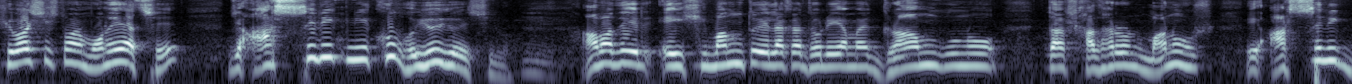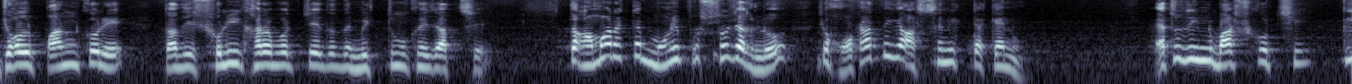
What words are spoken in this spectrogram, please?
শিবাশিস তোমার মনে আছে যে আর্সেনিক নিয়ে খুব হৈ হৈ হয়েছিল। আমাদের এই সীমান্ত এলাকা ধরে আমার গ্রামগুলো, তার সাধারণ মানুষ এই আর্সেনিক জল পান করে তাদের শরীর খারাপ হচ্ছে, তাদের মৃত্যুমুখে যাচ্ছে। তো আমার একটা মনে প্রশ্ন জাগলো যে হঠাৎ এই আর্সেনিকটা কেন? এতদিন বাস করছি কি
